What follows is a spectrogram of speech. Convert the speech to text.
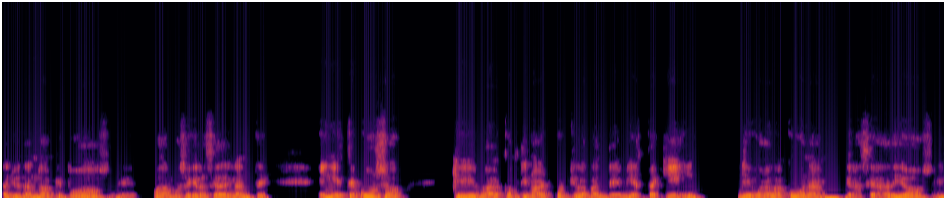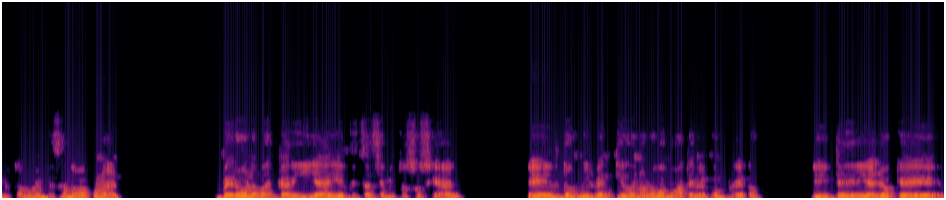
ayudando a que todos eh, podamos seguir hacia adelante en este curso que va a continuar porque la pandemia está aquí, llegó la vacuna, gracias a Dios, y nos estamos empezando a vacunar pero la mascarilla y el distanciamiento social, el 2021 lo vamos a tener completo. Y te diría yo que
